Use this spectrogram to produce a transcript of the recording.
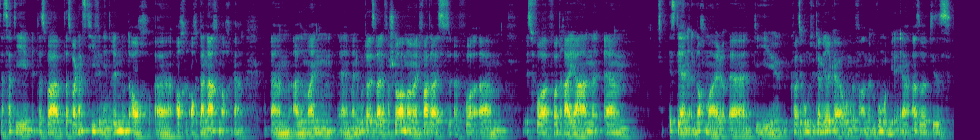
Das hat die, das war, das war ganz tief in den drin und auch, äh, auch, auch danach noch, ja. Ähm, also mein, äh, meine Mutter ist leider verstorben, aber mein Vater ist äh, vor, ähm, ist vor, vor drei Jahren, ähm, ist der nochmal äh, die quasi um Südamerika herumgefahren mit dem Wohnmobil, ja. Also dieses,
